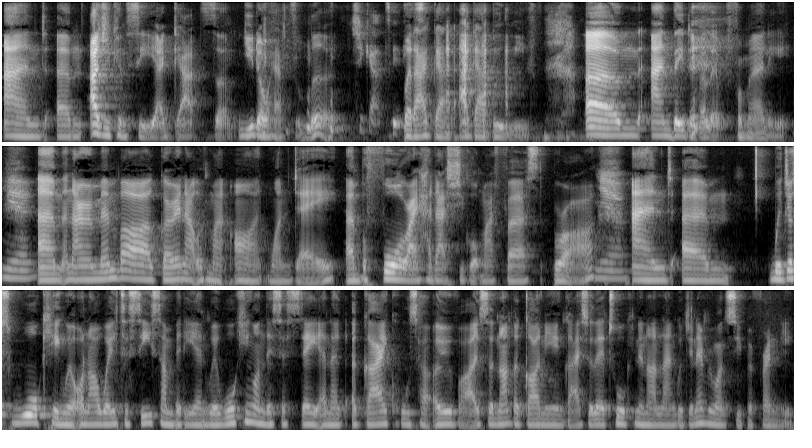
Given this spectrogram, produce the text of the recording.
And um, as you can see, I got some. You don't have to look. She got it. but I got I got boobies. Um, and they developed from early. Yeah. Um, and I remember going out with my aunt one day, um, before I had actually got my first bra. Yeah. And um we're just walking, we're on our way to see somebody, and we're walking on this estate, and a, a guy calls her over. It's another Ghanaian guy, so they're talking in our language, and everyone's super friendly.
